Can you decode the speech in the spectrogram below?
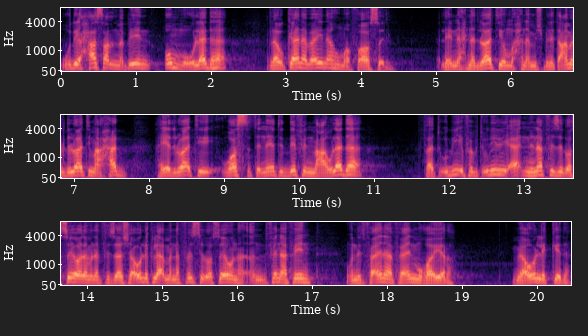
ودي حصل ما بين أم وولادها لو كان بينهما فاصل لأن إحنا دلوقتي هم إحنا مش بنتعامل دلوقتي مع حد هي دلوقتي وصت إن هي تدفن مع أولادها فتقولي فبتقولي لي أه، ننفذ الوصية ولا ما ننفذهاش؟ أقول لك لا ما ننفذش الوصية وندفنها فين؟ وندفعنها في عين مغايره ما أقول لك كده.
